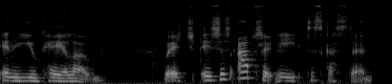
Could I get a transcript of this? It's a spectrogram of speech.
in the UK alone, which is just absolutely disgusting.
